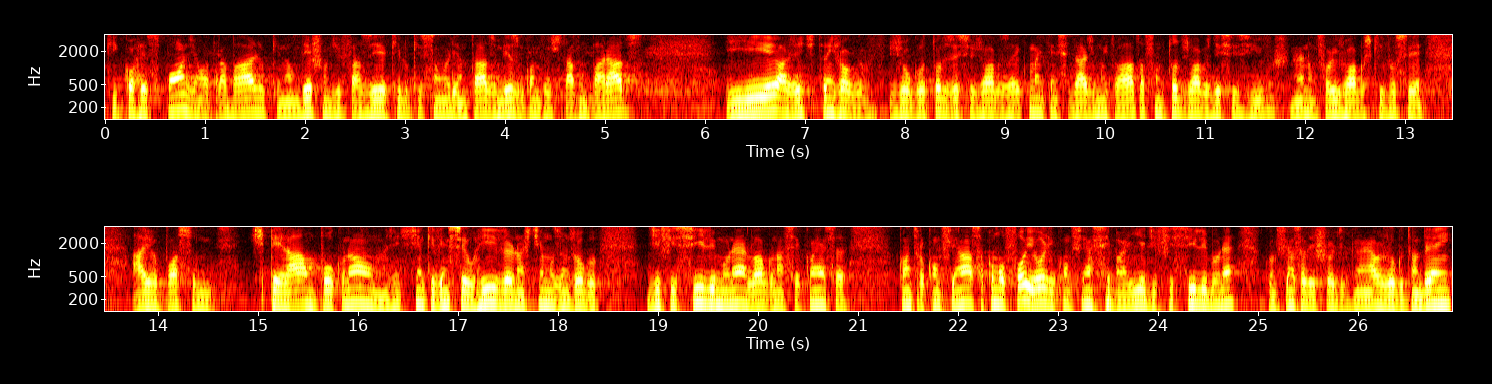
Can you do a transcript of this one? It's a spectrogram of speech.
que correspondem ao trabalho, que não deixam de fazer aquilo que são orientados, mesmo quando estavam parados. E a gente tem jogo, jogou todos esses jogos aí com uma intensidade muito alta, foram todos jogos decisivos, né? não foram jogos que você, ah, eu posso esperar um pouco, não. A gente tinha que vencer o River, nós tínhamos um jogo dificílimo, né? logo na sequência contra o Confiança, como foi hoje Confiança e Bahia, dificílimo, né? Confiança deixou de ganhar o jogo também.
